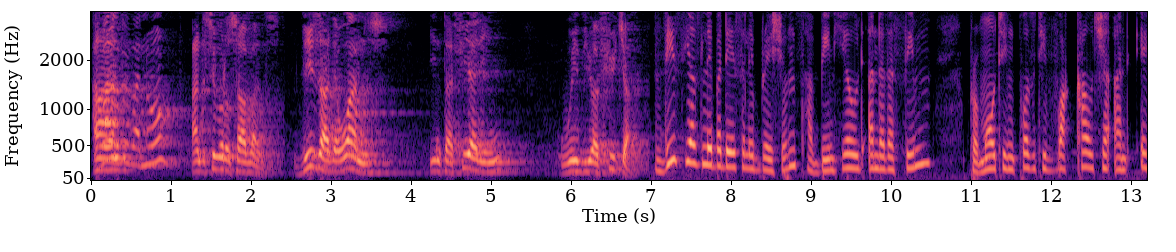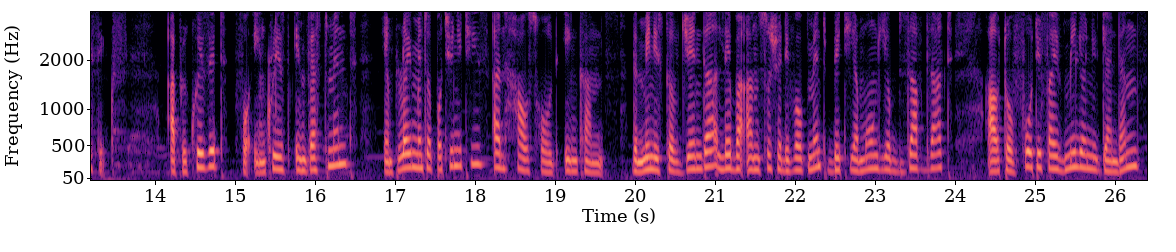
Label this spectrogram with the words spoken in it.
and, and civil servants. These are the ones interfering with your future. This year's Labor Day celebrations have been held under the theme Promoting Positive Work Culture and Ethics, a prerequisite for increased investment, employment opportunities, and household incomes. The Minister of Gender, Labour and Social Development, Betty Amongi, observed that out of 45 million Ugandans,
